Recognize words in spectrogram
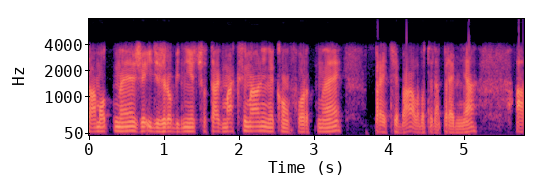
samotné, že ideš robiť niečo tak maximálne nekomfortné pre teba, alebo teda pre mňa, a,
